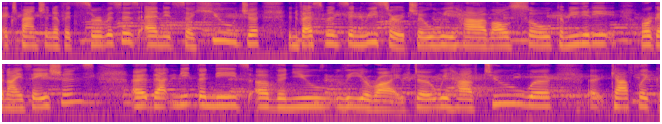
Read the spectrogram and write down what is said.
expansion of its services and its uh, huge uh, investments in research. We have also community organizations uh, that meet the needs of the newly arrived. Uh, we have two uh, Catholic,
